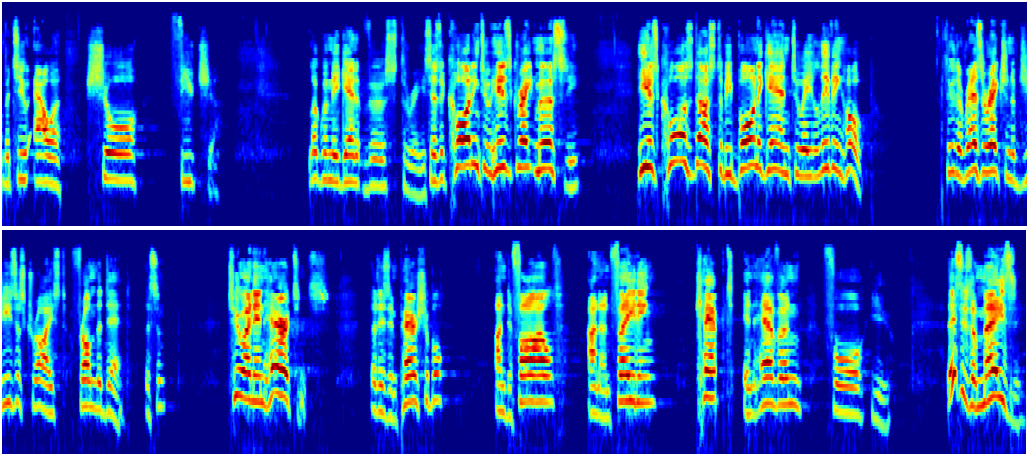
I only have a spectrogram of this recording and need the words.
but to our sure future. Look with me again at verse 3. He says, According to his great mercy, he has caused us to be born again to a living hope through the resurrection of Jesus Christ from the dead. Listen. To an inheritance that is imperishable, undefiled, and unfading, kept in heaven for you. This is amazing.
